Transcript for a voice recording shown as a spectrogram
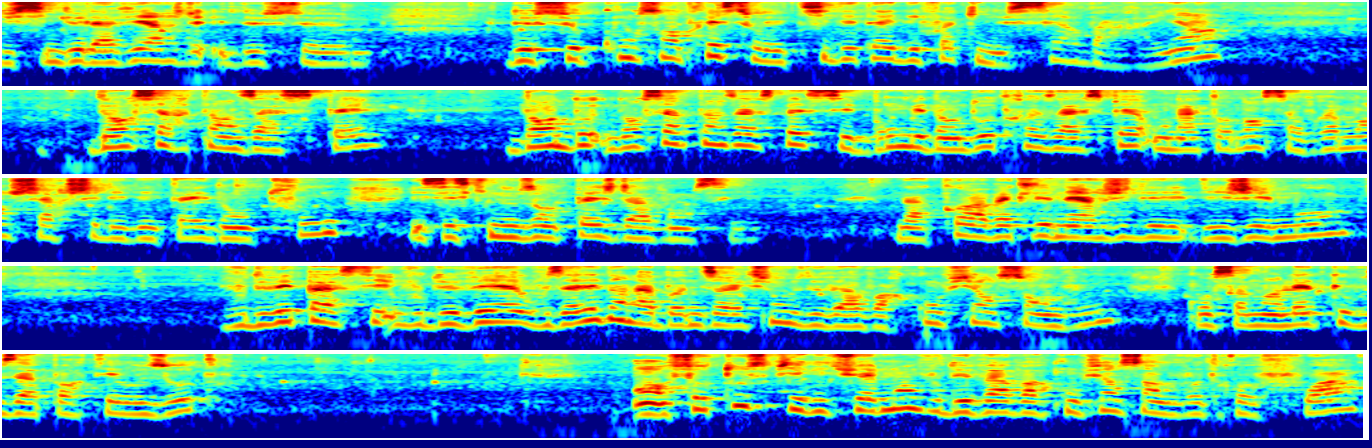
du signe de la Vierge, de, de se, de se concentrer sur les petits détails des fois qui ne servent à rien dans certains aspects, dans, dans, certains aspects, c'est bon, mais dans d'autres aspects, on a tendance à vraiment chercher les détails dans tout, et c'est ce qui nous empêche d'avancer. D'accord? Avec l'énergie des, Gémeaux, vous devez passer, vous devez, vous allez dans la bonne direction, vous devez avoir confiance en vous concernant l'aide que vous apportez aux autres. En, surtout spirituellement, vous devez avoir confiance en votre foi.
